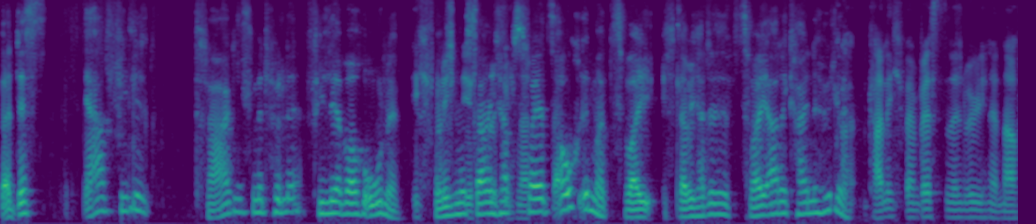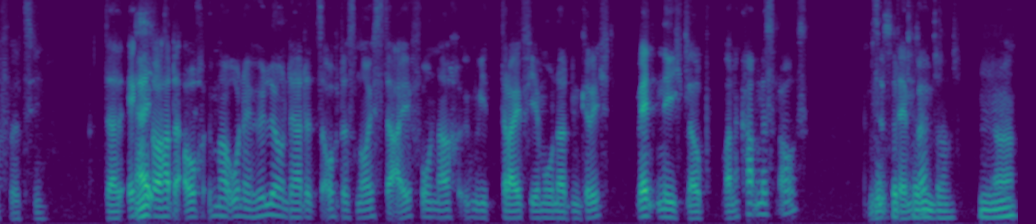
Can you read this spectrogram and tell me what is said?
das, ja, viele tragen es mit Hülle, viele aber auch ohne. Ich Und ich muss sagen, ich habe zwar jetzt auch immer zwei, ich glaube, ich hatte jetzt zwei Jahre keine Hülle. Kann ich beim besten Willen wirklich nicht nachvollziehen. Der Hector hatte auch immer ohne Hülle und er hat jetzt auch das neueste iPhone nach irgendwie drei, vier Monaten gekriegt. Wenn, nee, ich glaube, wann kam das raus? Im Im September. Mhm. Ja,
